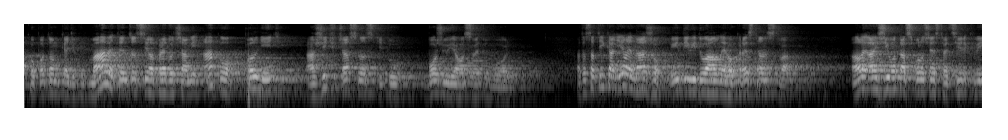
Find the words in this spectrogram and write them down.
ako potom, keď máme tento cieľ pred očami, ako plniť a žiť v časnosti tú Božiu jeho svetú vôľu. A to sa týka nielen nášho individuálneho kresťanstva, ale aj života v spoločenstve církvy,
